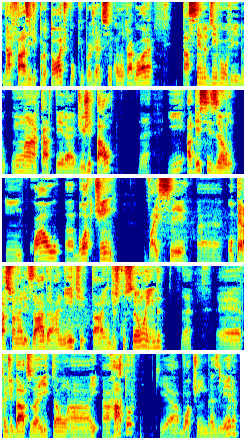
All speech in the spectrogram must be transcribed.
na fase de protótipo que o projeto se encontra agora, está sendo desenvolvido uma carteira digital né, e a decisão em qual uh, blockchain vai ser uh, operacionalizada, a NIT está em discussão ainda. Né? É, candidatos aí estão a, a Hathor, que é a blockchain brasileira,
